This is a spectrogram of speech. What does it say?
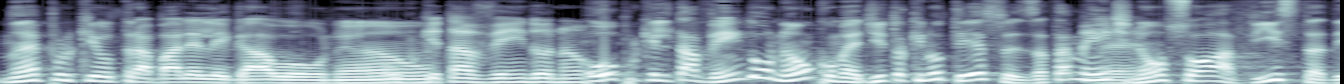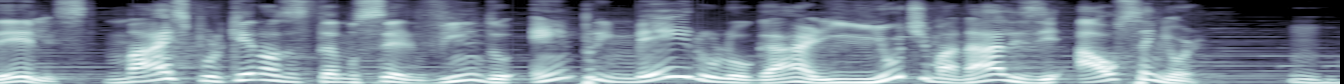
não é porque o trabalho é legal ou não. Ou porque tá vendo ou não. Ou porque ele tá vendo ou não, como é dito aqui no texto, exatamente. É. Não só à vista deles, mas porque nós estamos servindo em primeiro lugar e em última análise ao Senhor. Uhum.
